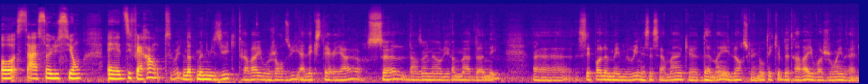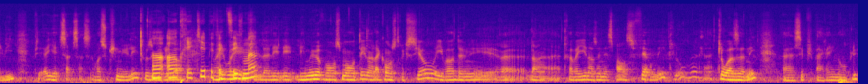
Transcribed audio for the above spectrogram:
a sa solution euh, différente. Oui, notre menuisier qui travaille aujourd'hui à l'extérieur, seul, dans un environnement donné, euh, c'est pas le même bruit nécessairement que demain, lorsqu'une autre équipe de travail va se joindre à lui. Puis, euh, ça, va se cumuler, tout ce Entre équipes, effectivement. les, murs vont se monter dans la construction. Il va devenir euh, travailler dans un espace fermé, clos, hein, cloisonné. Euh, c'est plus pareil non plus.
